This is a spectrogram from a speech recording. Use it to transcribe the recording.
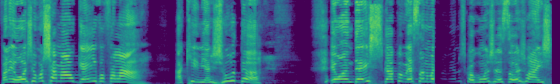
Falei, hoje eu vou chamar alguém e vou falar, aqui, me ajuda. Eu andei conversando mais ou menos com algumas pessoas, mas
